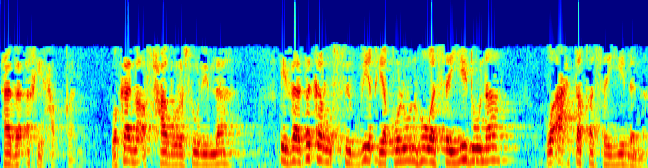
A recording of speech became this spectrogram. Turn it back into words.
هذا أخي حقا. وكان أصحاب رسول الله إذا ذكروا الصديق يقولون هو سيدنا وأعتق سيدنا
